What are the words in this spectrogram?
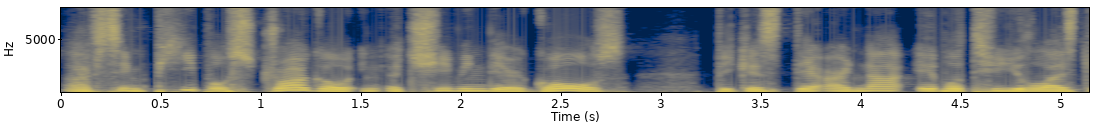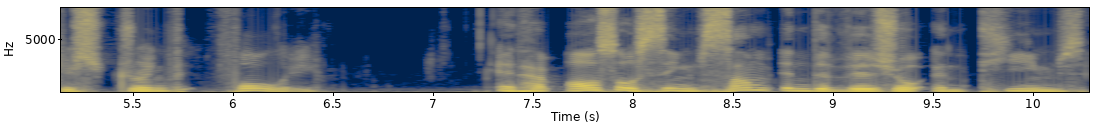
I've seen people struggle in achieving their goals because they are not able to utilize their strength fully. And have also seen some individual and teams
